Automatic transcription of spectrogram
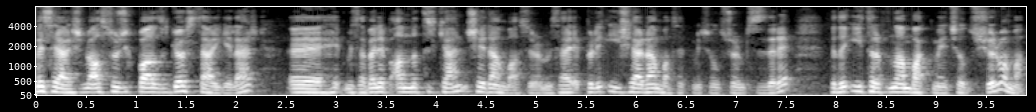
mesela şimdi astrolojik bazı göstergeler e, hep mesela ben hep anlatırken şeyden bahsediyorum. Mesela hep böyle iyi şeylerden bahsetmeye çalışıyorum sizlere. Ya da iyi tarafından bakmaya çalışıyorum ama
